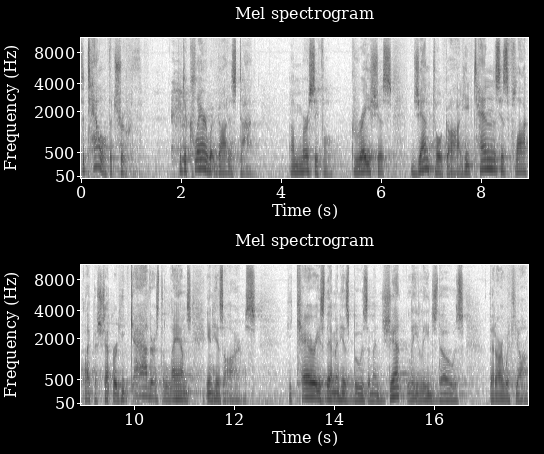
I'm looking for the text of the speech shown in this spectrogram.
to tell the truth, to declare what God has done. A merciful, gracious, gentle God. He tends his flock like a shepherd. He gathers the lambs in his arms. He carries them in his bosom and gently leads those that are with young.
